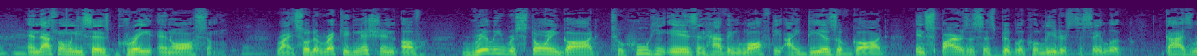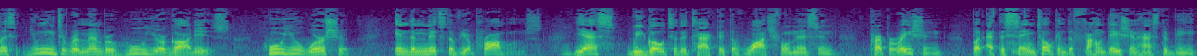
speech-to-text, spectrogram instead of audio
Mm-hmm. And that's when when he says great and awesome. Right? So the recognition of really restoring God to who he is and having lofty ideas of God inspires us as biblical leaders to say, look, guys, listen, you need to remember who your God is, who you worship in the midst of your problems. Mm-hmm. Yes, we go to the tactic of watchfulness and preparation, but at the same token, the foundation has to be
